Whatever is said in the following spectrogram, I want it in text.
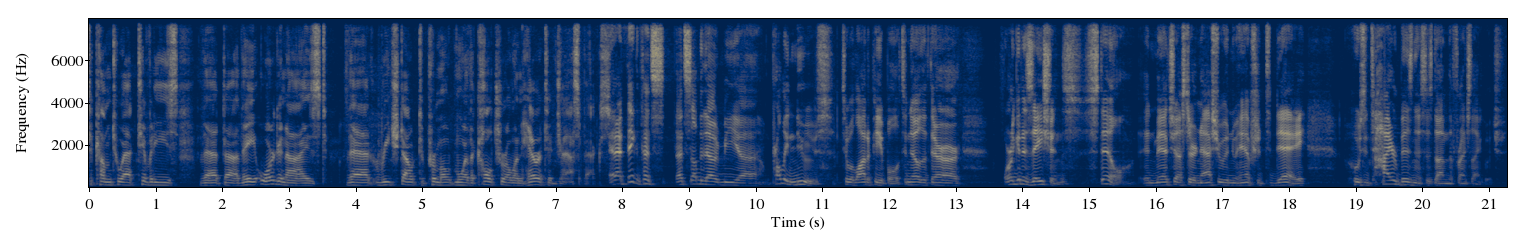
to come to activities that uh, they organized that reached out to promote more the cultural and heritage aspects. And I think that's that's something that would be uh, probably news to a lot of people to know that there are organizations still in Manchester, Nashua, New Hampshire today whose entire business is done in the French language.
